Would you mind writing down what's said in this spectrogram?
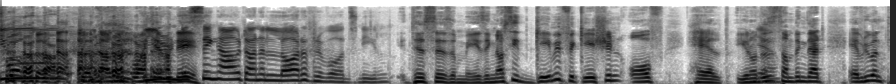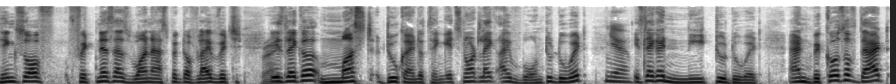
You, Twelve thousand points you're every day. missing out on a lot of rewards, Neil. This is amazing. Now, see, gamification of health. You know, this is something that everyone thinks of fitness as one aspect of life, which Right. is like a must do kind of thing. It's not like I want to do it. Yeah. It's like I need to do it. And because of that,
